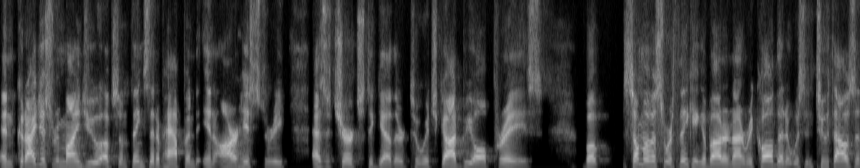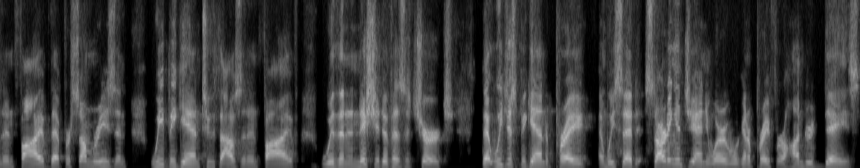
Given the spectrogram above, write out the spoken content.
And could I just remind you of some things that have happened in our history as a church together, to which God be all praise? But some of us were thinking about it, and I recall that it was in 2005 that for some reason we began 2005 with an initiative as a church that we just began to pray. And we said, starting in January, we're going to pray for 100 days.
